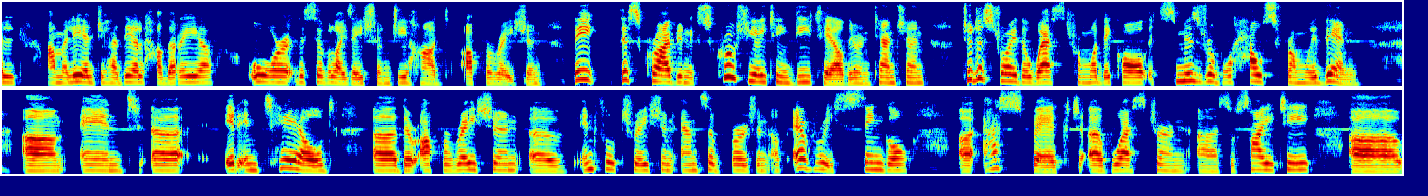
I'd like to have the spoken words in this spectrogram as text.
al-Amaliyah al-Jihadiyya al-Hadariyya or the civilization jihad operation. They described in excruciating detail their intention to destroy the West from what they call its miserable house from within. Um, and uh, it entailed uh, their operation of infiltration and subversion of every single uh, aspect of Western uh, society, uh,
